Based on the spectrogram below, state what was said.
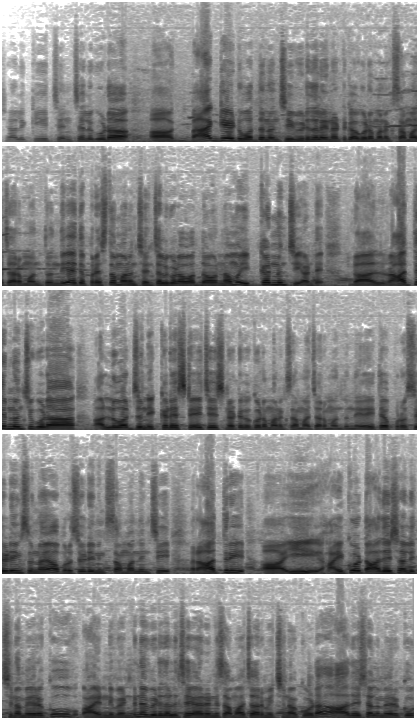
నిమిషాలకి చెంచల్గూడ బ్యాక్ గేట్ వద్ద నుంచి విడుదలైనట్టుగా కూడా మనకు సమాచారం అందుతుంది అయితే ప్రస్తుతం మనం చెంచల్గూడ వద్ద ఉన్నాము. ఇక్కడ నుంచి అంటే రా- రాత్రి నుంచి కూడా అల్లు అర్జున్ ఇక్కడే స్టే చేసినట్టుగా కూడా మనకు సమాచారం అందుతుంది ఏదైతే ప్రొసీడింగ్స్ ఉన్నాయో ఆ ప్రొసీడింగ్స్ సంబంధించి రాత్రి ఈ హైకోర్టు ఆదేశాలు ఇచ్చిన మేరకు ఆయన్ని వెంటనే విడుదల చేయాలని సమాచారం ఇచ్చినా కూడా ఆదేశాల మేరకు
